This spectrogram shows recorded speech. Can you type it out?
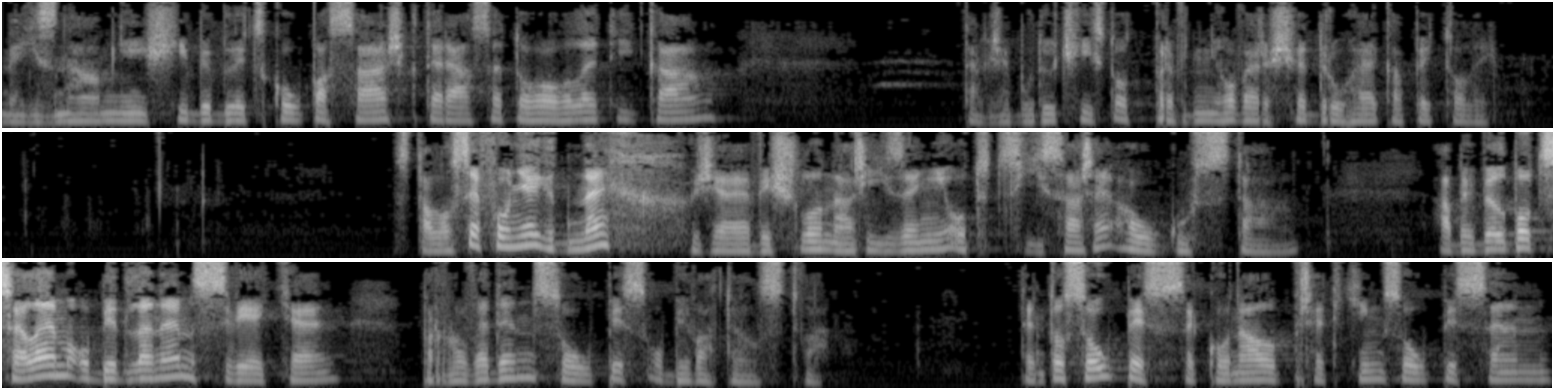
nejznámější biblickou pasáž, která se tohohle týká. Takže budu číst od prvního verše druhé kapitoly. Stalo se v něch dnech, že vyšlo nařízení od císaře Augusta, aby byl po celém obydleném světě proveden soupis obyvatelstva. Tento soupis se konal před tím soupisem,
